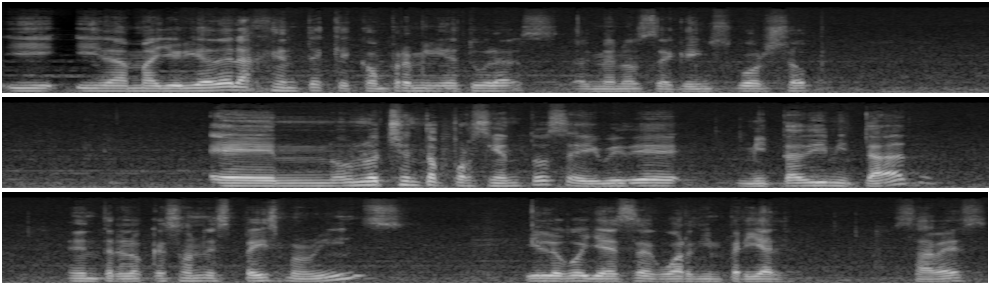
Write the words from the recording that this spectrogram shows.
Y, y, la mayoría de la gente que compra miniaturas, al menos de Games Workshop, en un 80% se divide mitad y mitad entre lo que son Space Marines y luego ya es la Guardia Imperial. ¿sabes?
